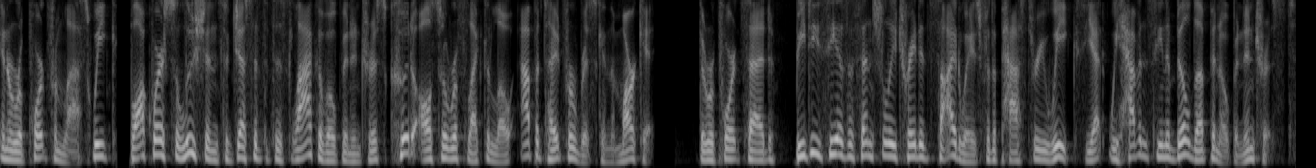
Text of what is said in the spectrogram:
In a report from last week, Blockware Solutions suggested that this lack of open interest could also reflect a low appetite for risk in the market. The report said BTC has essentially traded sideways for the past three weeks, yet we haven't seen a buildup in open interest.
